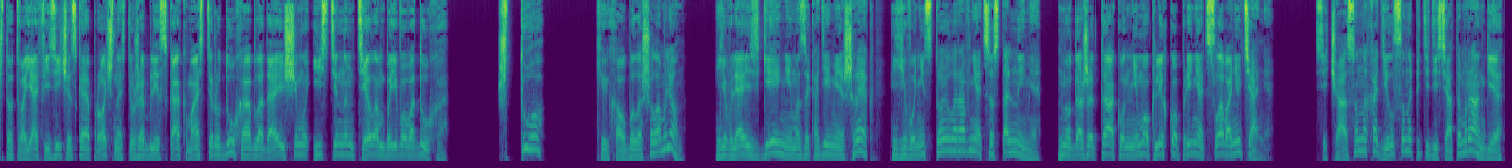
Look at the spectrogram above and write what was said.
что твоя физическая прочность уже близка к мастеру духа, обладающему истинным телом боевого духа». «Что?» Хюйхау был ошеломлен. Являясь гением из Академии Шрек, его не стоило равнять с остальными, но даже так он не мог легко принять слова Нютяня. Сейчас он находился на 50-м ранге,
